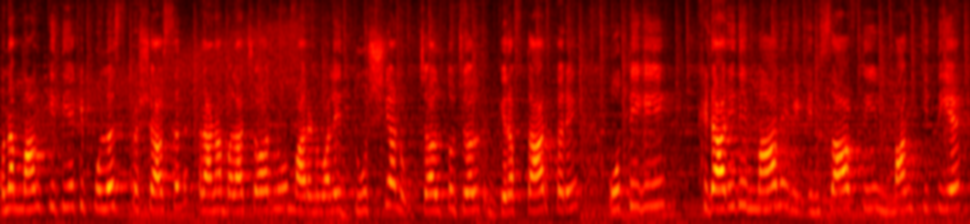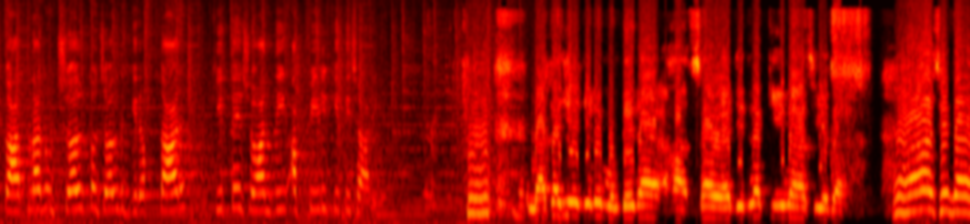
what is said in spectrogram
ਉਹਨਾਂ ਮੰਗ ਕੀਤੀ ਹੈ ਕਿ ਪੁਲਿਸ ਪ੍ਰਸ਼ਾਸਨ ਰਾਣਾ ਬਲਾਚੌਰ ਨੂੰ ਮਾਰਨ ਵਾਲੇ ਦੋਸ਼ੀਆਂ ਨੂੰ ਜਲਦ ਤੋਂ ਜਲਦ ਗ੍ਰਿਫਤਾਰ ਕਰੇ। ਉੱਥੇ ਹੀ ਖਿਡਾਰੀ ਦੀ ਮਾਂ ਨੇ ਵੀ ਇਨਸਾਫ ਦੀ ਮੰਗ ਕੀਤੀ ਹੈ। ਕਾਤਲਾਂ ਨੂੰ ਜਲਦ ਤੋਂ ਜਲਦ ਗ੍ਰਿਫਤਾਰ ਕੀਤੇ ਜਾਣ ਦੀ ਅਪੀਲ ਕੀਤੀ ਜਾ ਰਹੀ ਹੈ। ਮਾਤਾ ਜੀ ਇਹ ਜਿਹੜੇ ਮੁੰਡੇ ਦਾ ਹਾਦਸਾ ਹੋਇਆ ਜਿਹਦਾ ਨਾਲ ਕੀ ਨਾਂ ਸੀ ਇਹਦਾ? ਹਾਂ ਅਸੀਂ ਤਾਂ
